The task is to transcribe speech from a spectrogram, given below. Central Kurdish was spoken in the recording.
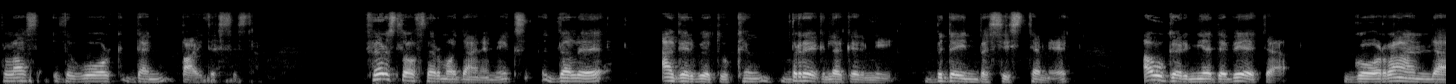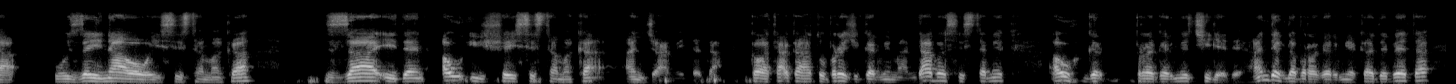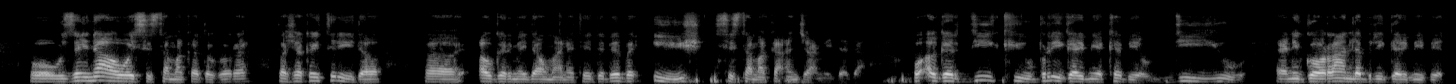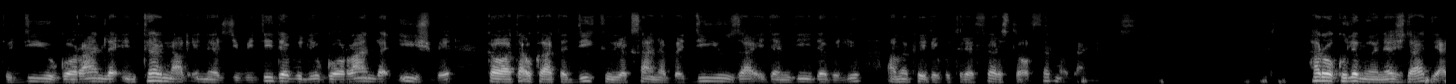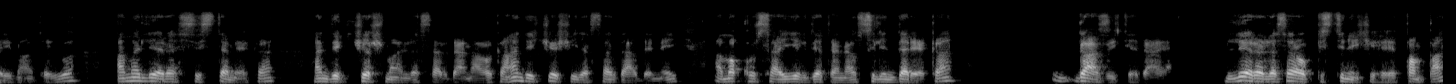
plus the work done by the system first law of thermodynamics دەڵێ ئەگەر بێت و کەم برێک لە گەرمی بدەین بە سیستەمێک ئەو گەرمیە دەبێتە گۆڕان لە وزەی ناوەوەی سیستەمەکە زائیدەن ئەو ئیشەی سیستەمەکە ئەنجامی دەدا کەواتە ئەگە هاتۆ بڕێکی گەرمیمان دا بە سیستەمێک ئەو بڕەگەرمێت چی لێ دێ هەندێک لە بڕەگەرمیەکە دەبێتە وزەی ناوەوەی سیستەمەکە دەگۆڕە بەشەکەی تریدا ئەو گەرمی داومانەتێ دەبێت بە ئیش سیستەمەکە ئەنجامی دەدا خۆ ئەگەر دیکی و بڕی گەرمیەکە بێ و دی و ینی گۆڕان لە بری گەرمی بێت و دی و گۆڕان لە ئینتەرناڵ ئینەرجی بی دی دەبلی و گۆڕان لە ئیش بێ کەواتە ئەو کاتە دیک و یەکسانە بە دی و زائیدەن دی دەبلی و ئەمە پێ دەگوترێ فەرستەوە فەرمۆدانەکەس هەرۆکو لە مێنێشدا دیاریمان کردووە ئەمە لێرە سیستەمێکە هەندێک کێشمان لە سەرداناوە کە هەندێک کێشی لە سەردادنەی ئەمە قورساییەک دێتە ناو سلندەرێکە گازی تێدایە لێرە لەسەر ئەو پیستنێکی هەیە پمپە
